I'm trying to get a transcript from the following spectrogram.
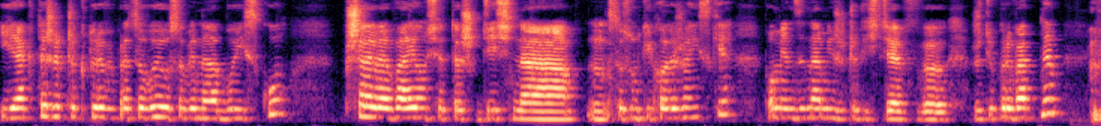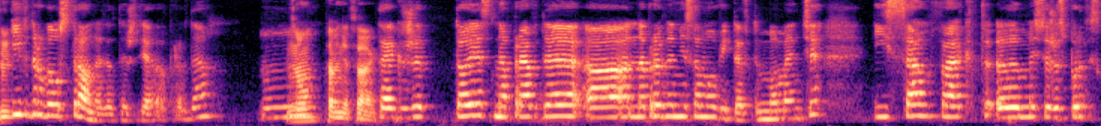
i jak te rzeczy, które wypracowują sobie na boisku, przelewają się też gdzieś na mm, stosunki koleżeńskie pomiędzy nami rzeczywiście w życiu prywatnym Mhm. i w drugą stronę to też działa, prawda? Mm, No, pewnie tak. Także to jest naprawdę, naprawdę niesamowite w tym momencie. I sam fakt, e, myślę, że sport jest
